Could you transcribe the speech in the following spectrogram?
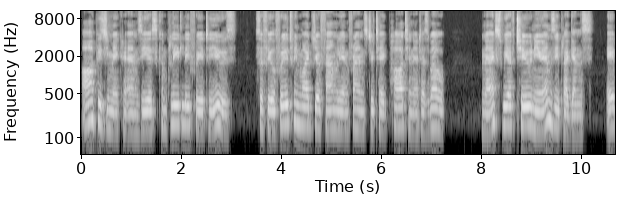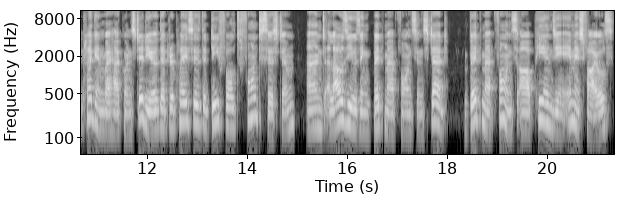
RPG Maker MZ is completely free to use, so feel free to invite your family and friends to take part in it as well. Next, we have two new MZ plugins. A plugin by Hakuen Studio that replaces the default font system and allows using bitmap fonts instead. Bitmap fonts are PNG image files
